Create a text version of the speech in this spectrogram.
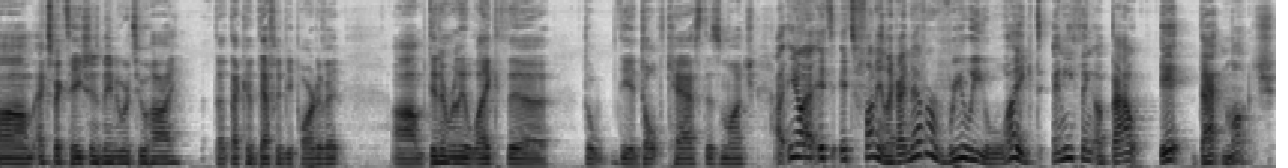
Um, expectations maybe were too high. That that could definitely be part of it. Um, didn't really like the the the adult cast as much. I, you know, it's it's funny. Like I never really liked anything about it that much.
